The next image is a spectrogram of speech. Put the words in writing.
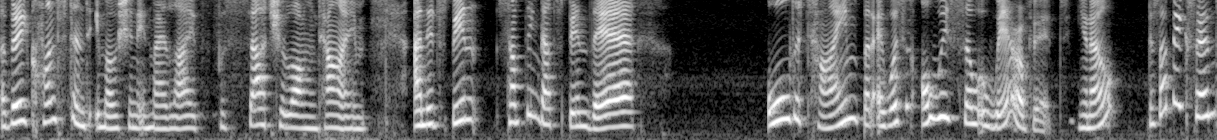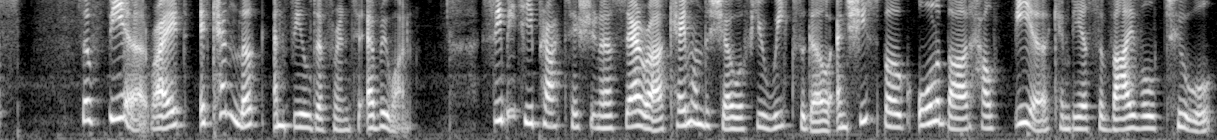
a very constant emotion in my life for such a long time. And it's been something that's been there all the time, but I wasn't always so aware of it, you know? Does that make sense? So, fear, right? It can look and feel different to everyone. CBT practitioner Sarah came on the show a few weeks ago and she spoke all about how fear can be a survival tool.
